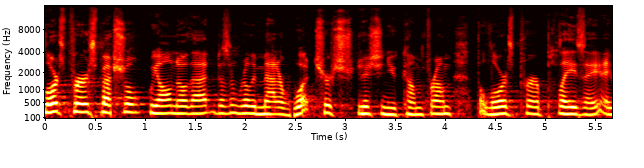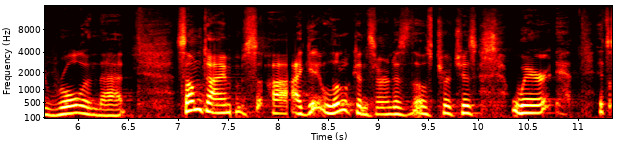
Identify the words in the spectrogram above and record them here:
Lord's Prayer is special. We all know that. It doesn't really matter what church tradition you come from, the Lord's Prayer plays a, a role in that. Sometimes uh, I get a little concerned as those churches where it's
